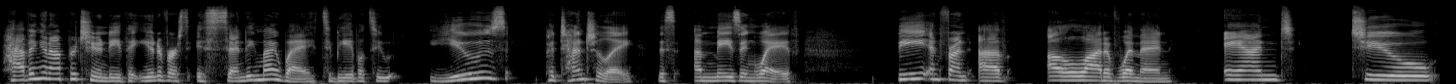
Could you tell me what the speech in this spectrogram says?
having an opportunity that universe is sending my way to be able to use potentially this amazing wave, be in front of a lot of women and to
